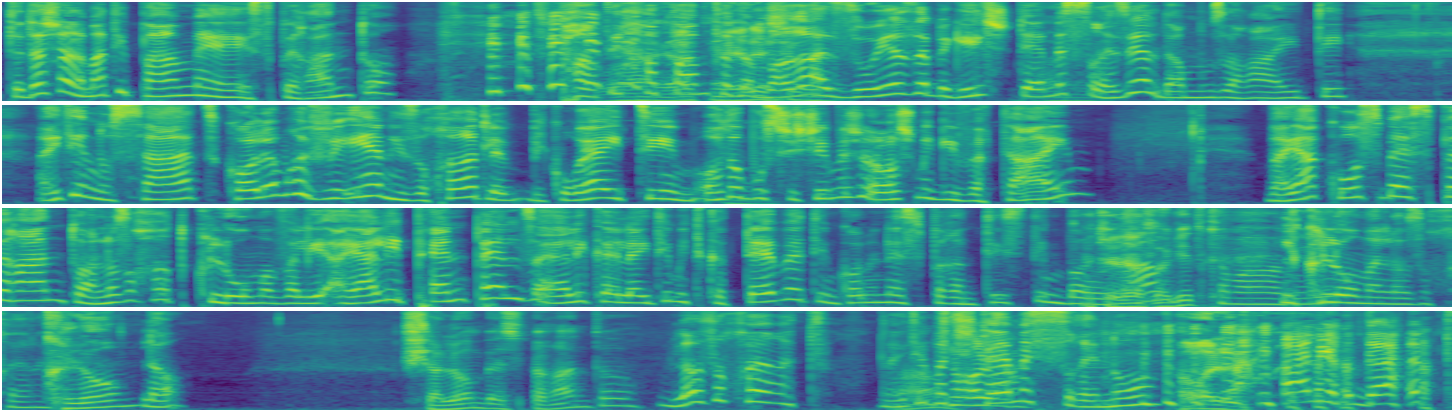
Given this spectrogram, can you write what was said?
אתה יודע שלמדתי פעם אה, אספרנטו? סיפרתי לך פעם את הדבר ההזוי הזה בגיל 12, איזה ילדה מוזרה הייתי. הייתי נוסעת כל יום רביעי, אני זוכרת, לביקורי העיתים, אוטובוס 63 מגבעתיים, והיה קורס באספרנטו, אני לא זוכרת כלום, אבל היה לי פנפלס, היה לי כאלה, הייתי מתכתבת עם כל מיני אספרנטיסטים בעולם. את יודעת להגיד כמה... כלום, אני לא זוכרת. כלום? לא, שלום באספרנטו? לא זוכרת. הייתי אה. בת מעולם. 12, נו. עולה. מה אני יודעת?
